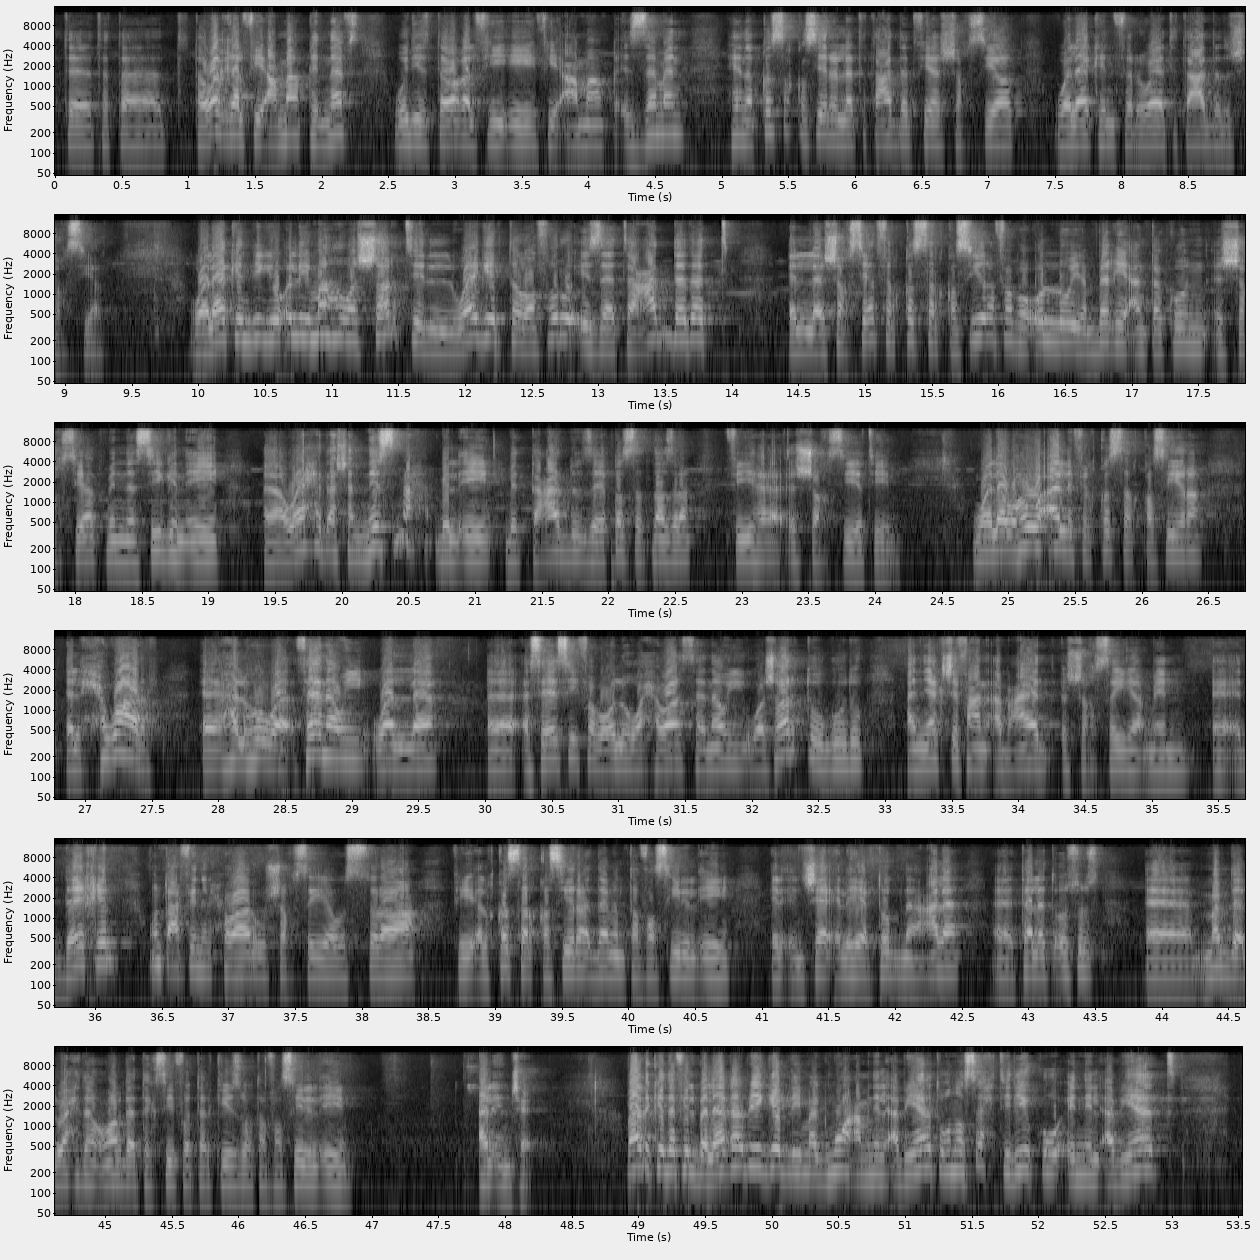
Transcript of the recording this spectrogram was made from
تتوغل في أعماق النفس ودي تتوغل في إيه؟ في أعماق الزمن. هنا قصة قصيرة لا تتعدد فيها الشخصيات ولكن في الرواية تتعدد الشخصيات. ولكن بيجي يقول لي ما هو الشرط الواجب توافره إذا تعددت الشخصيات في القصة القصيرة؟ فبقول له ينبغي أن تكون الشخصيات من نسيج إيه؟ آه واحد عشان نسمح بالإيه بالتعدد زي قصة نظرة فيها الشخصيتين. ولو هو في القصة القصيرة الحوار هل هو ثانوي ولا أساسي؟ فبقول له هو حوار ثانوي وشرط وجوده أن يكشف عن أبعاد الشخصية من الداخل. وأنتم عارفين الحوار والشخصية والصراع في القصة القصيرة ده من تفاصيل الإيه؟ الإنشاء اللي هي بتبنى على ثلاث أسس مبدأ الوحدة ومبدأ التكثيف والتركيز وتفاصيل الإيه؟ الإنشاء. بعد كده في البلاغة بيجيب لي مجموعة من الأبيات ونصيحتي ليكم إن الأبيات آه،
